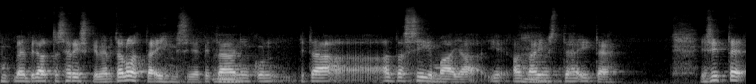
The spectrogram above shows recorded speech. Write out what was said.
mutta meidän pitää ottaa se riski. Meidän pitää luottaa ihmisiä, pitää, mm. niin kuin, pitää antaa siimaa ja antaa mm. ihmisten tehdä itse. Ja sitten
